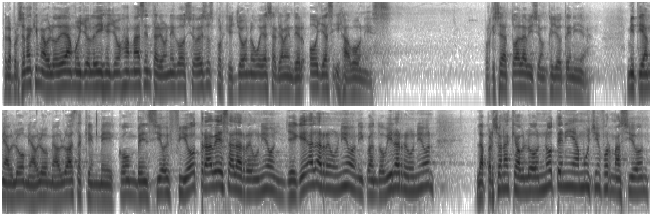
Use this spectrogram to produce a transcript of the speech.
pero la persona que me habló de Amway, yo le dije, yo jamás entraré a un negocio de esos porque yo no voy a salir a vender ollas y jabones. Porque esa era toda la visión que yo tenía. Mi tía me habló, me habló, me habló hasta que me convenció y fui otra vez a la reunión. Llegué a la reunión y cuando vi la reunión, la persona que habló no tenía mucha información,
